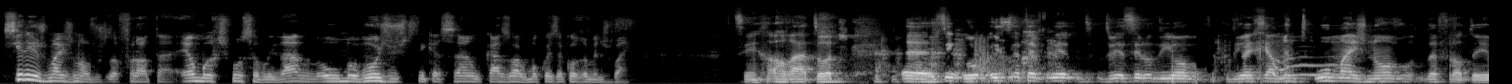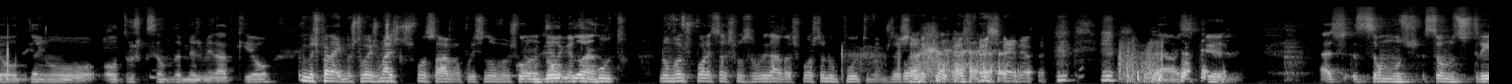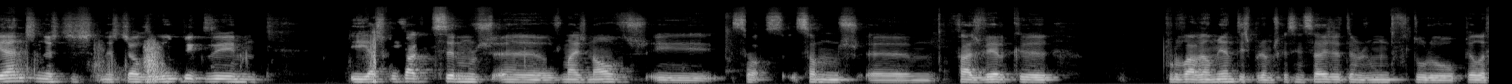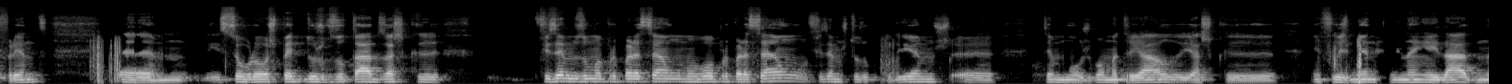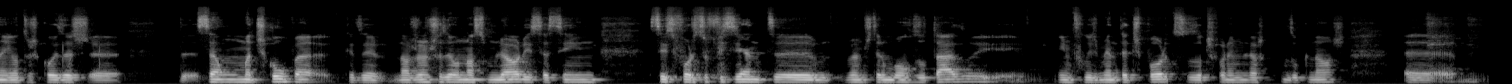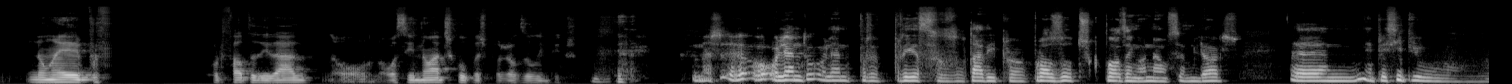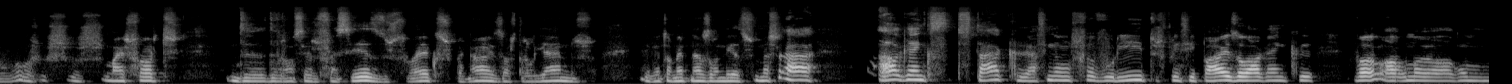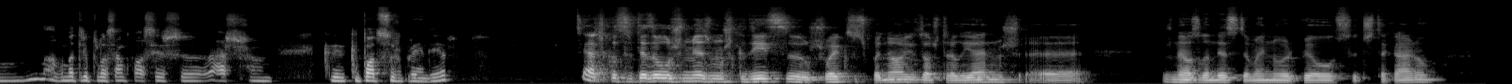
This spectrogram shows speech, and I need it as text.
Serem os mais novos da frota é uma responsabilidade ou uma boa justificação caso alguma coisa corra menos bem? Sim, olá a todos. Uh, sim, isso até devia, devia ser o Diogo, porque o Diogo é realmente o mais novo da frota. Eu tenho outros que são da mesma idade que eu. Mas espera aí, mas tu és mais responsável, por isso não vamos pôr a carga no puto. Não vamos pôr essa responsabilidade da resposta no puto, vamos deixar aqui o gajo. Não, acho que acho, somos, somos estreantes nestes, nestes Jogos Olímpicos e e acho que o facto de sermos uh, os mais novos e só, só nos uh, faz ver que provavelmente, e esperamos que assim seja, temos muito futuro pela frente. Um, eh, e sobre o aspecto dos resultados, acho que fizemos uma preparação, uma boa preparação, fizemos tudo o que podíamos, uh, temos bom material e acho que infelizmente nem a idade nem outras coisas uh, são uma desculpa, quer dizer, nós vamos fazer o nosso melhor e se assim, se isso for suficiente, vamos ter um bom resultado e infelizmente é desporto, se os outros forem melhores do que nós, uh, não é por, por, falta de idade ou, ou, assim, não há desculpas para os Jogos Olímpicos. Mas uh, olhando, olhando para, para, esse resultado e para, para, os outros que podem ou não ser melhores, uh, em princípio os, os mais fortes de, deverão ser os franceses, os suecos, os espanhóis, os australianos, eventualmente neozelandeses, mas há, há alguém que se destaque, há assim uns favoritos principais ou alguém que alguma, algum, alguma tripulação que vocês eh, acham que, que pode surpreender? Sim, acho que com certeza os mesmos que disse, os suecos, os espanhóis, os australianos, uh, os neozelandeses também no europeu se destacaram.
